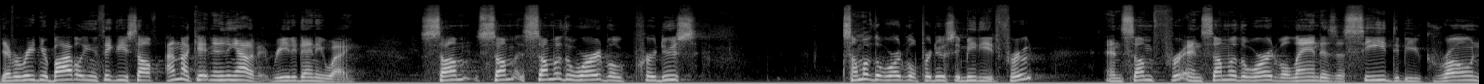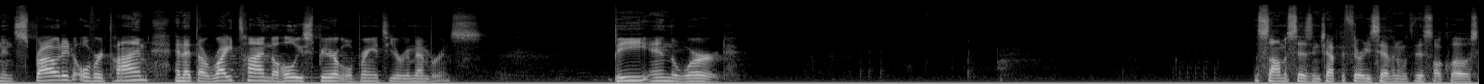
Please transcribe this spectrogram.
You ever read in your Bible, you think to yourself, I'm not getting anything out of it. Read it anyway. Some, some, some of the word will produce, some of the word will produce immediate fruit, and some, fr- and some of the word will land as a seed to be grown and sprouted over time, and at the right time, the Holy Spirit will bring it to your remembrance. Be in the word. The psalmist says in chapter 37, with this I'll close,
